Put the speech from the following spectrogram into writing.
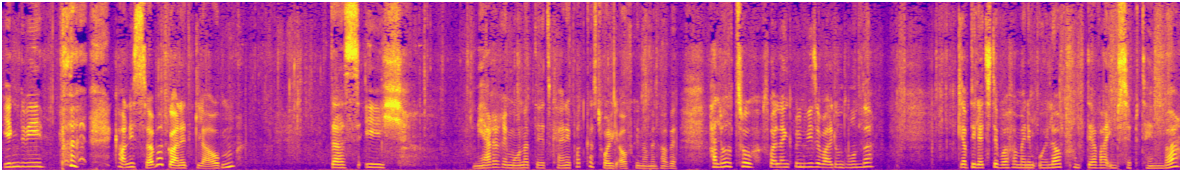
Irgendwie kann ich selber gar nicht glauben, dass ich mehrere Monate jetzt keine Podcast-Folge aufgenommen habe. Hallo zu Fräulein Grün, Wiese, Wald und Wunder. Ich glaube, die letzte war von meinem Urlaub und der war im September.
